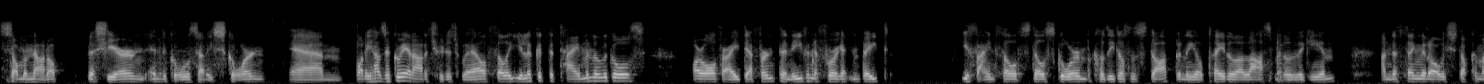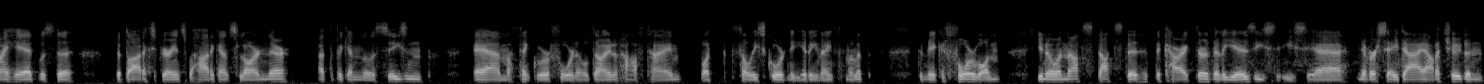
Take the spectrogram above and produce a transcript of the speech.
summing that up this year in, in the goals that he's scoring. Um, but he has a great attitude as well. Philly, you look at the timing of the goals are all very different. And even if we're getting beat, you find Phillips still scoring because he doesn't stop and he'll play to the last minute of the game. And the thing that always stuck in my head was the, the bad experience we had against Larne there at the beginning of the season. Um, I think we were 4 0 down at half time, but Philly scored in the 89th minute to make it 4 1. You know, and that's that's the, the character that he is. He's, he's uh, never say die attitude, and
